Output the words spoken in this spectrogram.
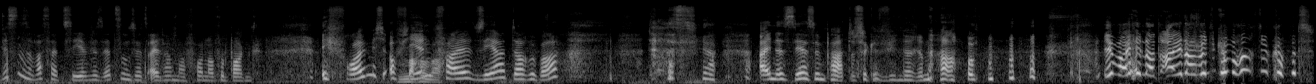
wissen Sie, was erzählen? Wir setzen uns jetzt einfach mal vorne auf die Bank. Ich freue mich auf Machen jeden wir. Fall sehr darüber, dass wir eine sehr sympathische Gewinnerin haben. Immerhin hat einer mitgemacht, oh Gott.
